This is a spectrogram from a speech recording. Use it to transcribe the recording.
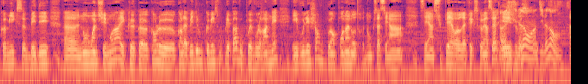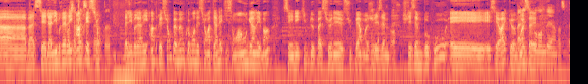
comics BD non loin de chez moi, et que, quand le quand la BD ou le comics vous plaît pas, vous pouvez vous le ramener et vous l'échange, vous pouvez en prendre un autre. Donc ça c'est un c'est un super réflexe commercial. et dis je le nom, hein, dis le nom. Ah bah c'est la librairie Impression. La librairie Impression, on peut même commander sur internet. Ils sont à Anguin-les-Bains. C'est une équipe de passionnés super. Moi je les aime, je les aime beaucoup. Et, et c'est vrai que bah, moi c'est. Hein, parce que...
